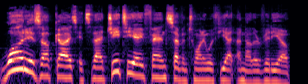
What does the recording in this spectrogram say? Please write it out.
What is up guys? It's that GTA fan 720 with yet another video.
